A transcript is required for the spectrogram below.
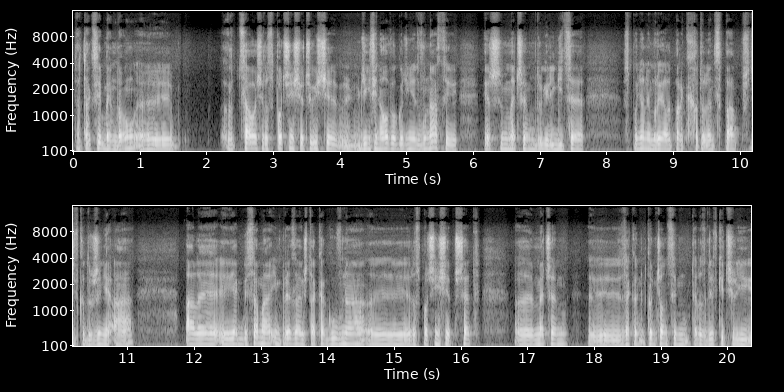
Te atrakcje będą. Całość rozpocznie się oczywiście dzień finałowy o godzinie 12. Pierwszym meczem drugiej ligi C wspomnianym Royal Park Hotel Spa przeciwko drużynie A. Ale y, jakby sama impreza już taka główna y, rozpocznie się przed y, meczem kończącym te rozgrywki, czyli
